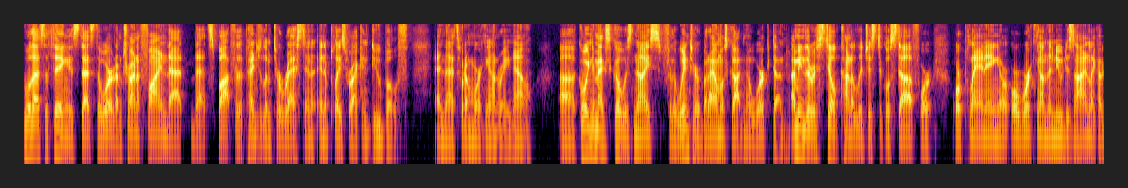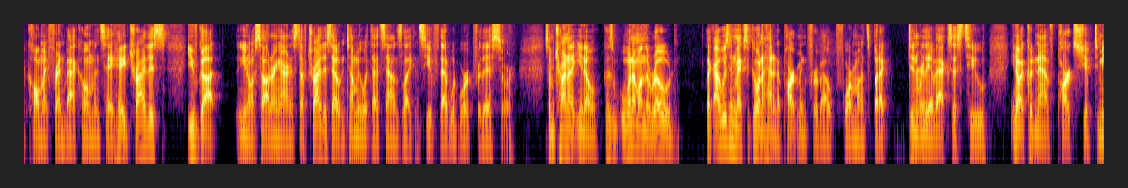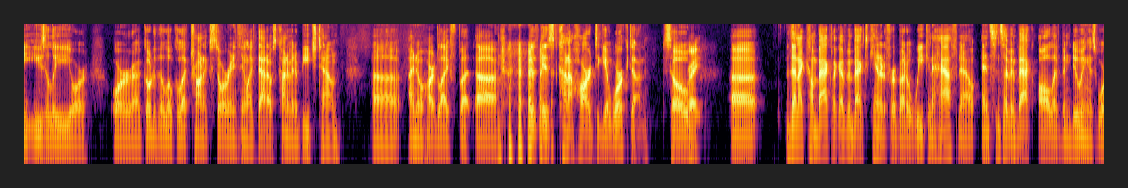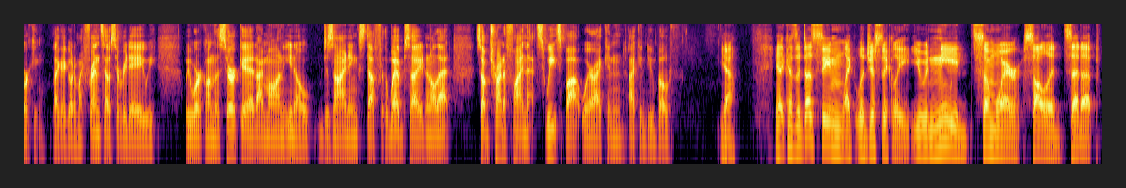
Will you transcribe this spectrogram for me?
Well, that's the thing is that's the word. I'm trying to find that that spot for the pendulum to rest in a, in a place where I can do both, and that's what I'm working on right now. Uh, going to Mexico was nice for the winter, but I almost got no work done. I mean, there was still kind of logistical stuff or or planning or, or working on the new design. Like I'd call my friend back home and say, "Hey, try this. You've got you know a soldering iron and stuff. Try this out and tell me what that sounds like and see if that would work for this." Or so I'm trying to you know because when I'm on the road, like I was in Mexico and I had an apartment for about four months, but I didn't really have access to, you know, I couldn't have parts shipped to me easily or or uh, go to the local electronics store or anything like that. I was kind of in a beach town. Uh, I know hard life, but uh, it, it's kind of hard to get work done. So Right. uh, then I come back. Like I've been back to Canada for about a week and a half now, and since I've been back, all I've been doing is working. Like I go to my friend's house every day. We we work on the circuit. I'm on, you know, designing stuff for the website and all that. So I'm trying to find that sweet spot where I can I can do both. Yeah. Yeah, because it does seem like logistically you would need somewhere solid set up,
